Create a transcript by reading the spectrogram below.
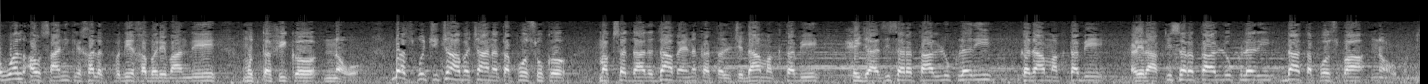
اول او ثانی کې خلق په دې خبرې باندې متفق نه وو بس خو چې چا بچا نه تپوس وکړو مقصد دا ده دا به یې نه کتل چې دا مکتب حجازي سره تعلق لري که دا مکتب عراقي سره تعلق لري دا تپوس به نه وو پکې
